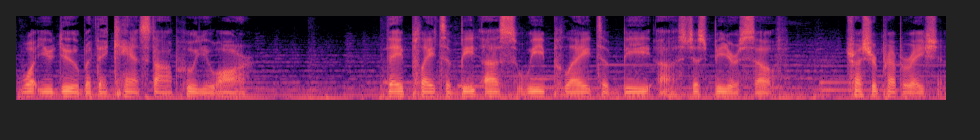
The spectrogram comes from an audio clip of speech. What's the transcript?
what you do, but they can't stop who you are. They play to beat us, we play to be us. Just be yourself. Trust your preparation,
